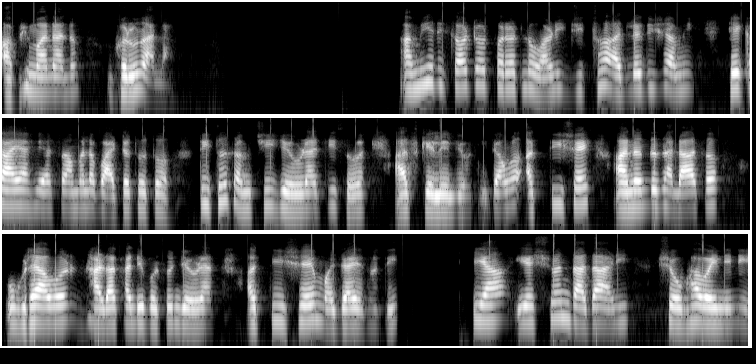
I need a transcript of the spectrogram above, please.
अभिमानानं भरून आला. आम्ही रिसॉर्टवर परतलो आणि जिथं आदल्या दिवशी आम्ही हे काय आहे असं आम्हाला वाटत होतं तिथंच आमची जेवणाची सोय आज केलेली होती. त्यामुळे अतिशय आनंद झाला. असं उघड्यावर झाडाखाली बसून जेवण्यात अतिशय मजा येत होती. या यशवंत दादा आणि शोभा वहिनींनी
